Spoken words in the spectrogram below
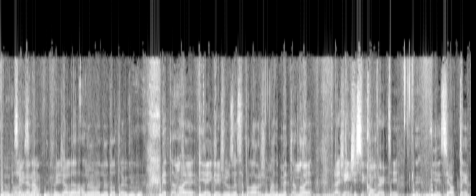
Falar ainda não. Depois joga lá no, no Dr. Google. Metanoia. E a igreja usa essa palavra chamada metanoia pra gente se converter. né? E esse é o tempo.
